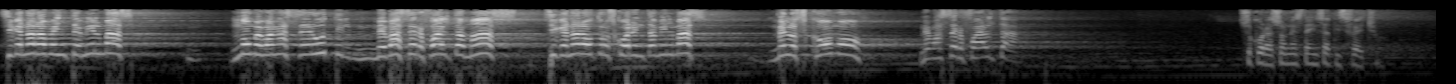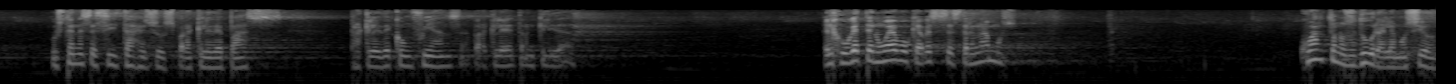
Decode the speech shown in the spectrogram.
Si ganara 20 mil más, no me van a ser útil, me va a hacer falta más. Si ganara otros 40 mil más, me los como, me va a hacer falta su corazón está insatisfecho. Usted necesita a Jesús para que le dé paz, para que le dé confianza, para que le dé tranquilidad. El juguete nuevo que a veces estrenamos. ¿Cuánto nos dura la emoción?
